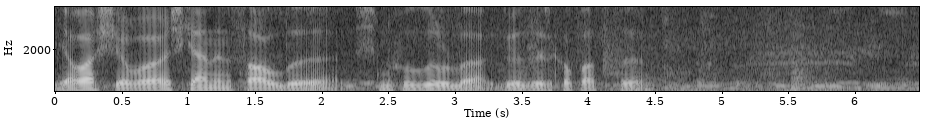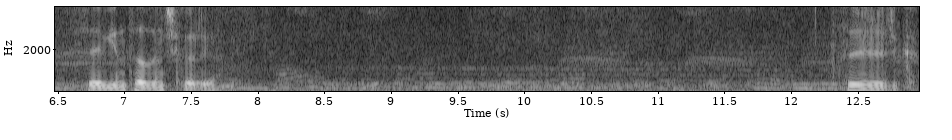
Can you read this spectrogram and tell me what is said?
Yavaş yavaş kendini saldı. Şimdi huzurla gözleri kapattı. Sevginin tadını çıkarıyor. Sıcacık.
